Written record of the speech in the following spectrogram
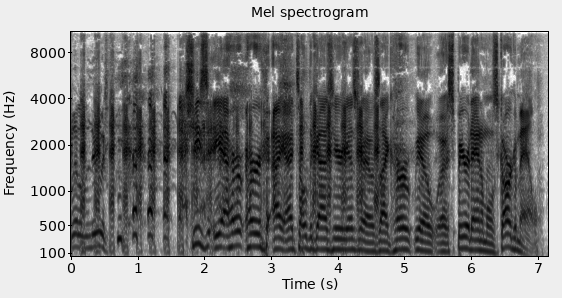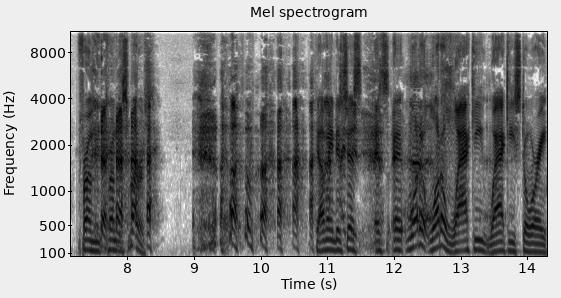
little nudie. She's yeah, her her. I, I told the guys here yesterday. I was like, her you know uh, spirit animal is Gargamel from from the Smurfs. I mean, it's just it's it, what a what a wacky wacky story.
